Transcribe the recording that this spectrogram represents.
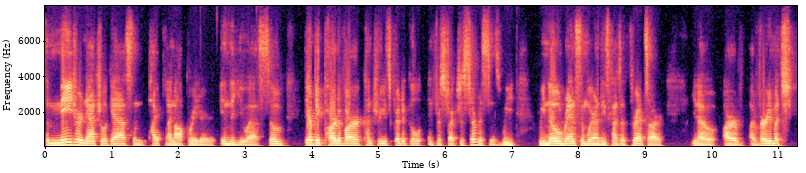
it's a major natural gas and pipeline operator in the US. So they're a big part of our country's critical infrastructure services. We we know ransomware and these kinds of threats are, you know, are are very much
